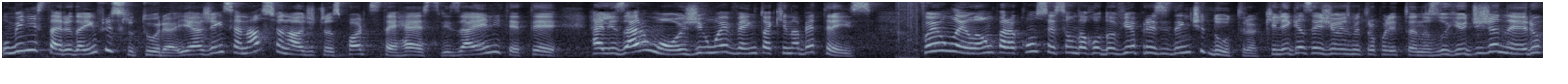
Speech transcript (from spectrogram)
O Ministério da Infraestrutura e a Agência Nacional de Transportes Terrestres, a NTT, realizaram hoje um evento aqui na B3. Foi um leilão para a concessão da rodovia Presidente Dutra, que liga as regiões metropolitanas do Rio de Janeiro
